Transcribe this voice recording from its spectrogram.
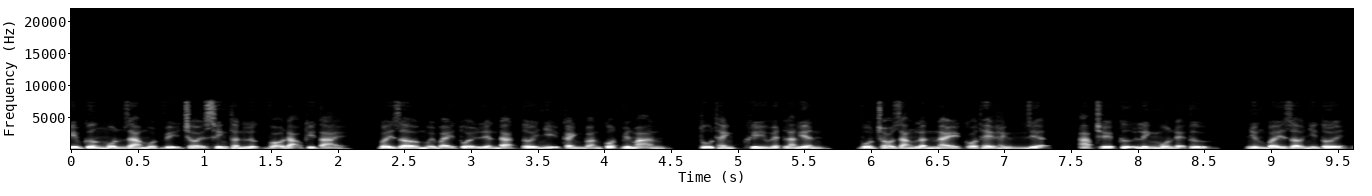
kim cương môn ra một vị trời sinh thần lực võ đạo kỳ tài, bây giờ mười bảy tuổi liền đạt tới nhị cảnh đoán cốt viên mãn, tu thành khí huyết lang yên, vốn cho rằng lần này có thể hãnh diện, áp chế cự linh môn đệ tử, nhưng bây giờ nhìn tới,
